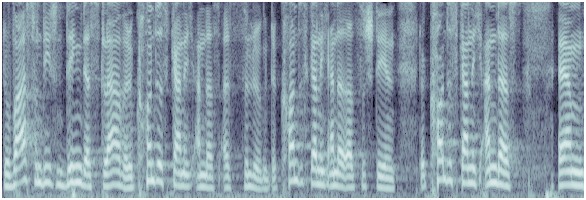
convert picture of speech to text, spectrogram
Du warst von diesen Dingen der Sklave. Du konntest gar nicht anders als zu lügen. Du konntest gar nicht anders als zu stehlen. Du konntest gar nicht anders ähm,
